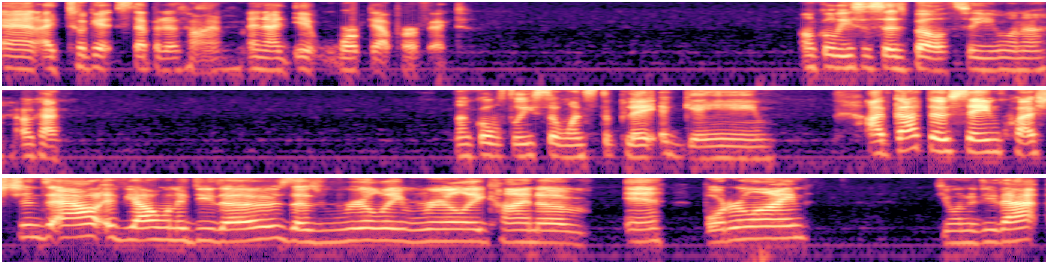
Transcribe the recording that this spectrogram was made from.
and I took it step at a time and I, it worked out perfect. Uncle Lisa says both. So you want to, okay. Uncle Lisa wants to play a game. I've got those same questions out if y'all want to do those, those really, really kind of eh, borderline. Do you want to do that?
